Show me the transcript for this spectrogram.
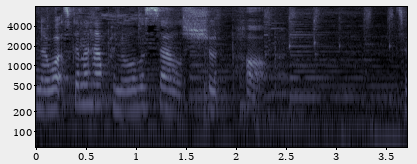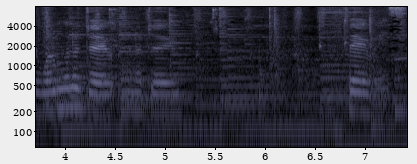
Now what's going to happen, all the cells should pop. So what I'm going to do, I'm going to do fairies.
